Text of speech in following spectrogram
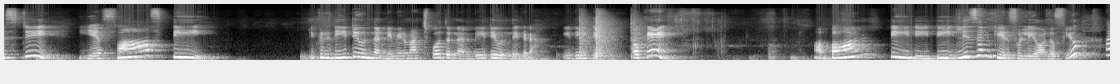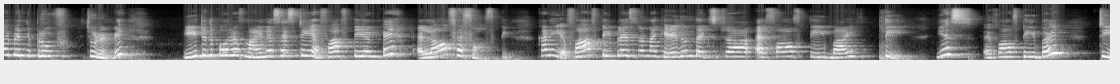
s t f of t ఇక్కడ డీటీ ఉందండి మీరు మర్చిపోతున్నారు. డీటీ ఉంది ఇక్కడ. ఈ dt okay upon t dt listen carefully all of you అయిపోయింది ప్రూఫ్ చూడండి. E to the power of minus s t f of t అంటే L of f of t కానీ ఎఫ్ ఆఫ్ టీ ప్లేస్లో నాకు ఏది ఉంది extra f of t by t s f of T by T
